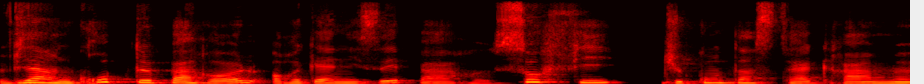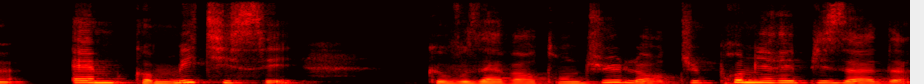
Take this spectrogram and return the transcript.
via un groupe de parole organisé par Sophie du compte Instagram M comme métissé, que vous avez entendu lors du premier épisode.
